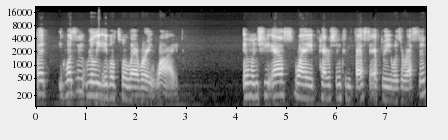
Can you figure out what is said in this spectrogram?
But he wasn't really able to elaborate why. And when she asked why Patterson confessed after he was arrested,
